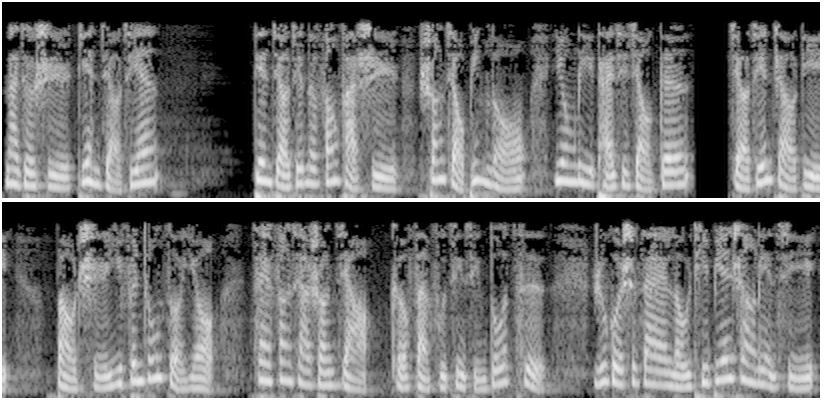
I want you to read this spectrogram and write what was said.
那就是垫脚尖。垫脚尖的方法是双脚并拢，用力抬起脚跟，脚尖着地，保持一分钟左右，再放下双脚。可反复进行多次。如果是在楼梯边上练习，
